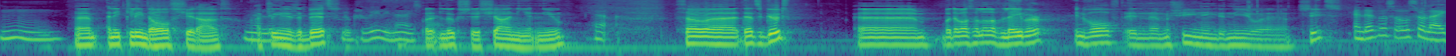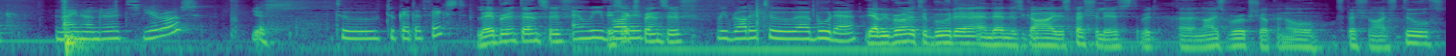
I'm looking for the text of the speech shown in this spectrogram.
um, and he cleaned the whole shit out. Yeah, I cleaned it a bit, It Looks really nice. but it looks uh, shiny and new. yeah. So uh, that's good. Um, but there was a lot of labor involved in uh, machining the new uh, seats. And that was also like 900 euros Yes. To to get it fixed. Labor intensive. And we it's bought it- We brought it to uh, Bodø. Yeah, we brought it to Bodø, and then this guy, the specialist with a nice workshop and all specialized tools,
